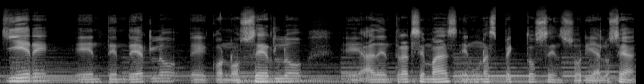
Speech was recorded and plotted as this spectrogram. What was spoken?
quiere entenderlo, eh, conocerlo, eh, adentrarse más en un aspecto sensorial. O sea,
